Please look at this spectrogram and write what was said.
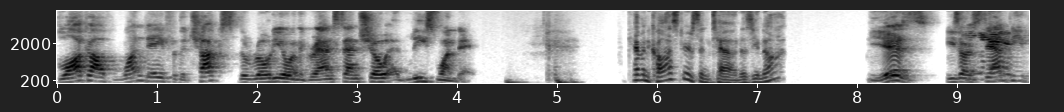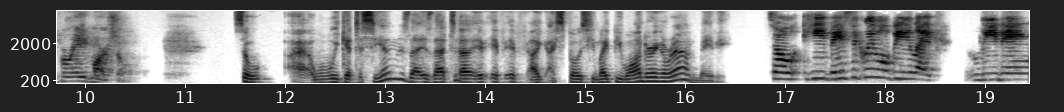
block off one day for the Chucks, the rodeo, and the grandstand show, at least one day. Kevin Costner's in town, is he not? He is. He's our he Stampede is. parade marshal. So uh, we get to see him. Is that is that uh, if if I, I suppose he might be wandering around maybe? So he basically will be like leading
